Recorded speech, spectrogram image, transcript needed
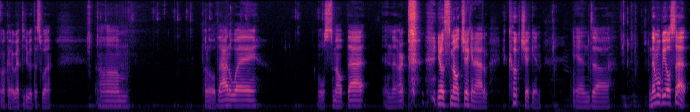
Okay, we have to do it this way. Um, put all that away. We'll smelt that, and then you don't smelt chicken, Adam. You cook chicken, and, uh, and then we'll be all set.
